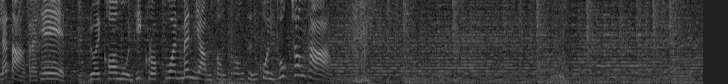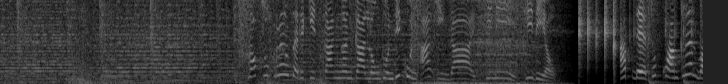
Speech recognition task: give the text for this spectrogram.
และต่างประเทศ ด้วยข้อมูลที่ครบถ้วนแม่นยำส่งตรงถึงคุณทุกช่องทางครบทุกเรื่องเศรษฐกิจการเงินการลงทุนที่คุณอ้างอิงได้ ที่นี่ที่เดียว อัปเดตทุกความเคลื่อนไหว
